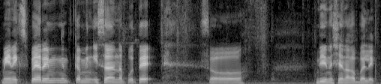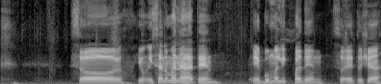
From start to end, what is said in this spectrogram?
may experiment kaming isa na puti. So, hindi na siya nakabalik. So, yung isa naman natin, eh bumalik pa din. So, ito siya.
